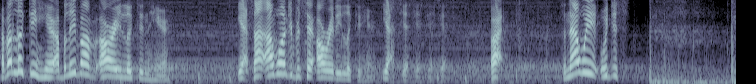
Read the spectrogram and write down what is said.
Have I looked in here? I believe I've already looked in here. Yes, I, I 100% already looked in here. Yes, yes, yes, yes, yes, yes. All right. So now we, we just... The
